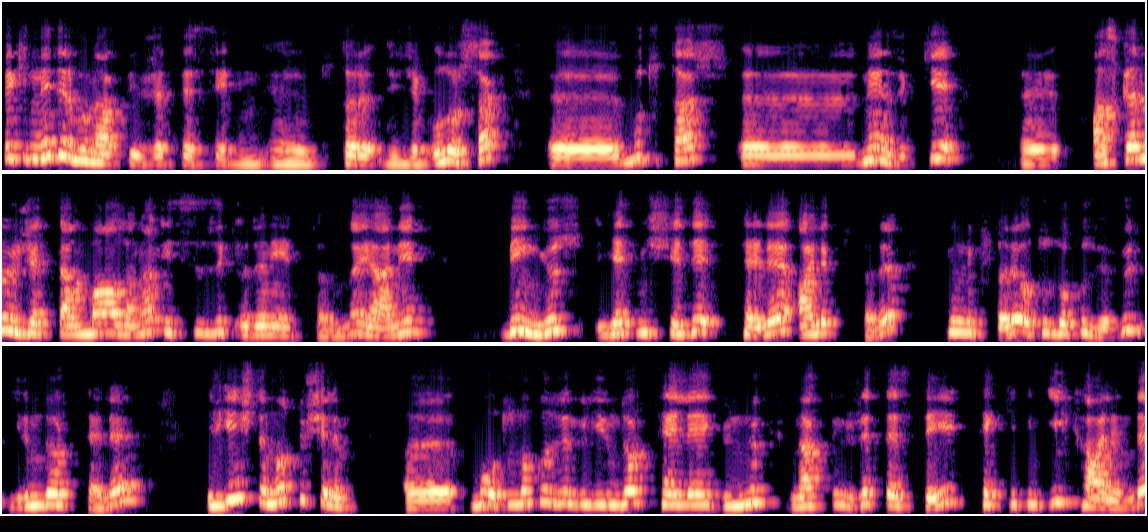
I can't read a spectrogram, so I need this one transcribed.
Peki nedir bu nakdi ücret desteğinin e, tutarı diyecek olursak e, bu tutar e, ne yazık ki e, asgari ücretten bağlanan işsizlik ödeneği tutarında yani 1177 TL aylık tutarı, günlük tutarı 39,24 TL. İlginç de not düşelim. E, bu 39,24 TL günlük nakdi ücret desteği teklifin ilk halinde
